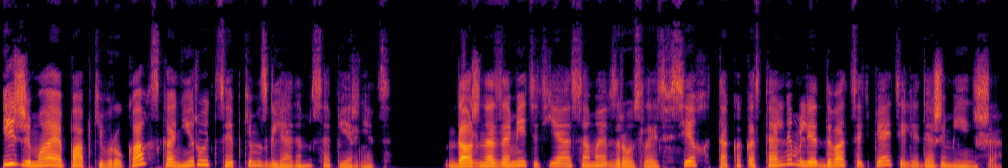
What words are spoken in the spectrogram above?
и, сжимая папки в руках, сканируют цепким взглядом соперниц. Должна заметить, я самая взрослая из всех, так как остальным лет 25 или даже меньше.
